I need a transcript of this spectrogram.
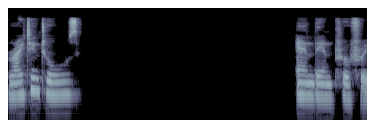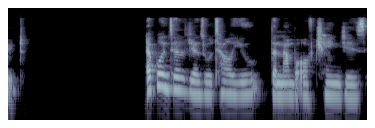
Writing Tools and then Proofread. Apple Intelligence will tell you the number of changes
